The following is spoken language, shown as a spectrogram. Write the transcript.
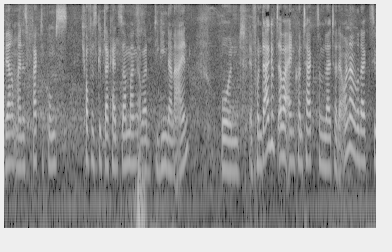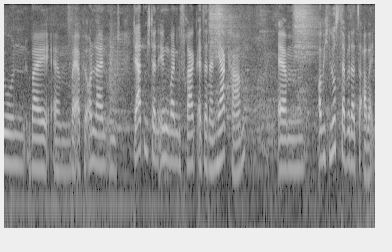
während meines Praktikums, ich hoffe, es gibt da keinen Zusammenhang, aber die ging dann ein. Und äh, von da gibt es aber einen Kontakt zum Leiter der Online-Redaktion bei, ähm, bei RP Online und der hat mich dann irgendwann gefragt, als er dann herkam, ähm, ob ich Lust habe, da zu arbeiten.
